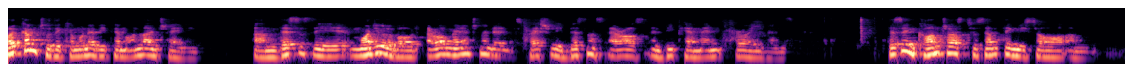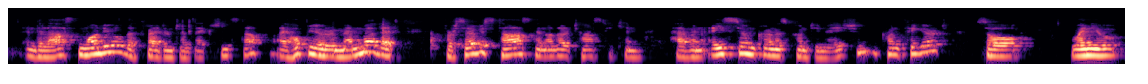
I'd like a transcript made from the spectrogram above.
Welcome to the Camunda BPM online training. Um, this is the module about error management and especially business errors and BPMN error events. This is in contrast to something we saw um, in the last module, the thread and transaction stuff. I hope you remember that for service tasks and other tasks, you can have an asynchronous continuation configured. So when you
